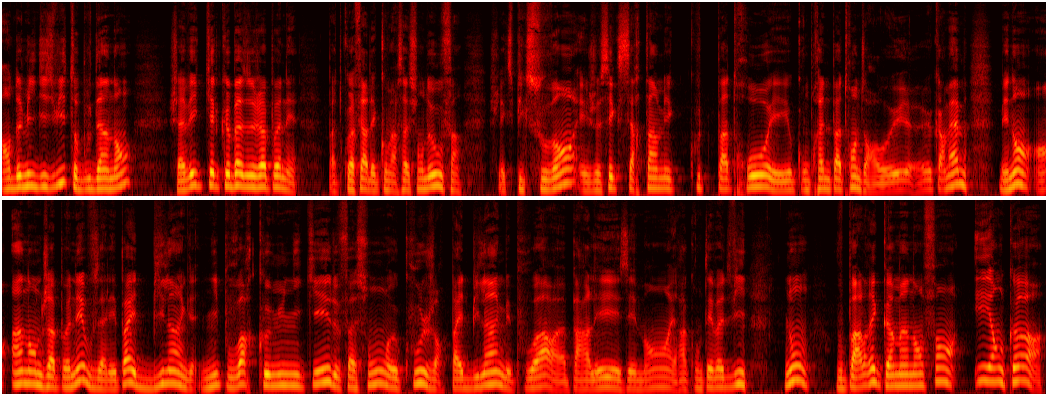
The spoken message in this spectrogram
En 2018, au bout d'un an, j'avais quelques bases de japonais. Pas de quoi faire des conversations de ouf, hein. je l'explique souvent, et je sais que certains m'écoutent pas trop et comprennent pas trop en disant oui, euh, quand même. Mais non, en un an de japonais, vous n'allez pas être bilingue, ni pouvoir communiquer de façon euh, cool, genre pas être bilingue, mais pouvoir euh, parler aisément et raconter votre vie. Non, vous parlerez comme un enfant, et encore.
